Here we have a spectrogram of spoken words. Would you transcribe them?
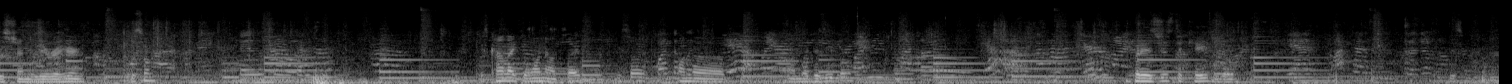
This chandelier right here. This one? It's kind of like the one outside. You saw it on the on the gazebo. But it's just a cage though. This one.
